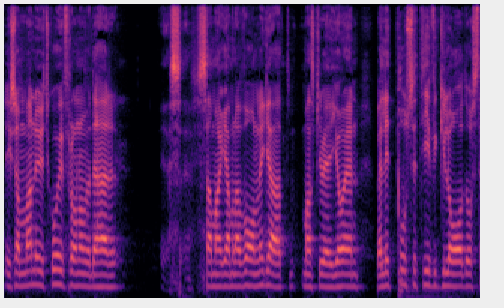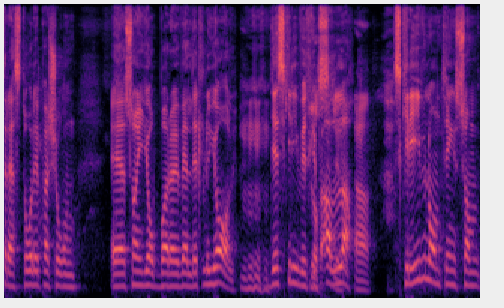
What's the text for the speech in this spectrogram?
liksom man utgår ifrån det här samma gamla vanliga att man skriver jag är en väldigt positiv, glad och stressdålig person eh, som jobbar och är väldigt lojal. Det skriver typ alla. Ja. Skriv någonting som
